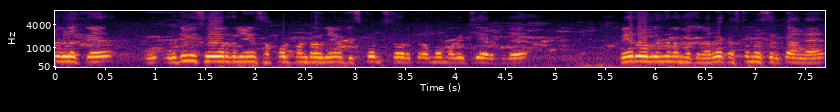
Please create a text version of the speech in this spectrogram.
மாணவர்களுக்கு உ- உதவி செய்கிறதுலையும் சப்போர்ட் பண்ணுறதுலையும் டிஸ்கவுண்ட் ஸ்டோருக்கு ரொம்ப மகிழ்ச்சியாக இருக்குது. பேரூர்லேருந்து நமக்கு நிறைய கஸ்டமர்ஸ் இருக்காங்க.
